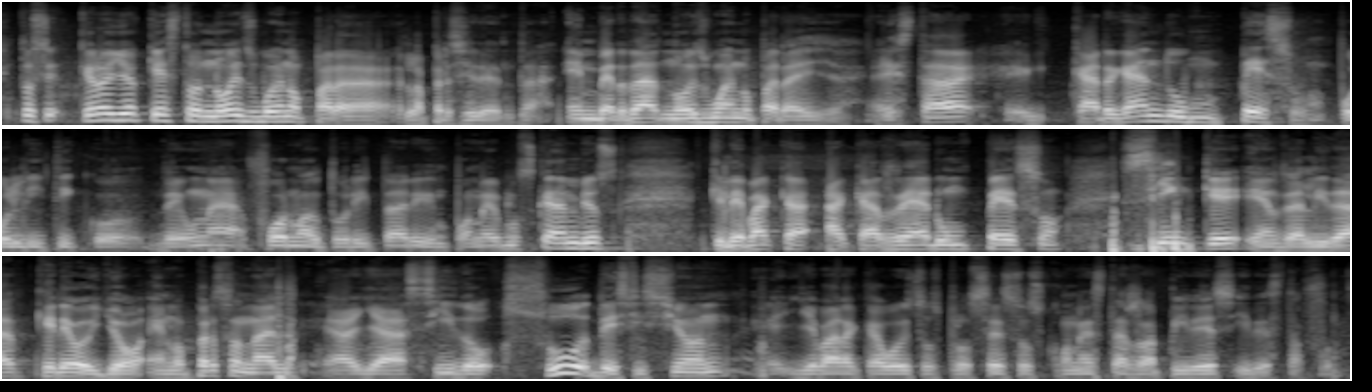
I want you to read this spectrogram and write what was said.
Entonces, creo yo que esto no es bueno para la presidenta, en verdad no es bueno para ella. Está eh, cargando un peso político de una forma autoritaria de imponer los cambios que le va a acarrear un peso sin que en realidad, creo yo, en lo personal, haya sido su decisión eh, llevar a cabo estos procesos con esta rapidez y de esta forma.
